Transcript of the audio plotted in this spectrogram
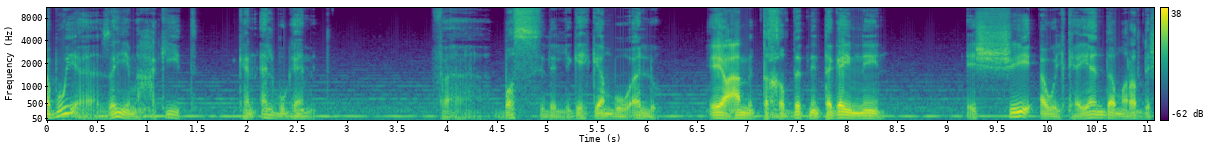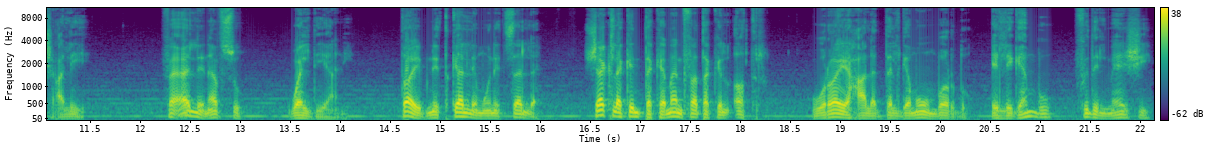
أبويا زي ما حكيت كان قلبه جامد. فبص للي جه جنبه وقال له إيه يا عم انت خضتني انت جاي منين؟ الشيء أو الكيان ده مردش عليه. فقال لنفسه والدي يعني طيب نتكلم ونتسلى. شكلك انت كمان فاتك القطر ورايح على الدلجمون برضه. اللي جنبه فضل ماشي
